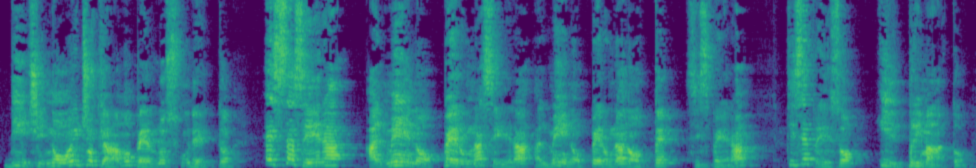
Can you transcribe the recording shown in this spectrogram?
dici noi giochiamo per lo scudetto e stasera, almeno per una sera, almeno per una notte, si spera, ti sei preso il primato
